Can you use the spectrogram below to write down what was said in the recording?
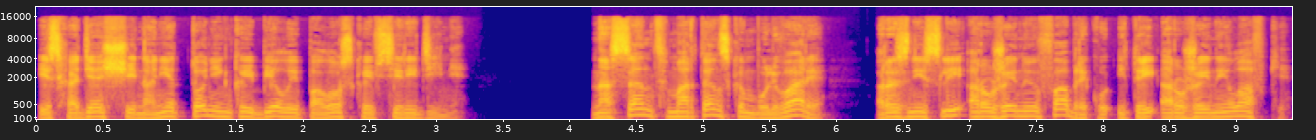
исходящей на нет тоненькой белой полоской в середине. На Сент-Мартенском бульваре разнесли оружейную фабрику и три оружейные лавки.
